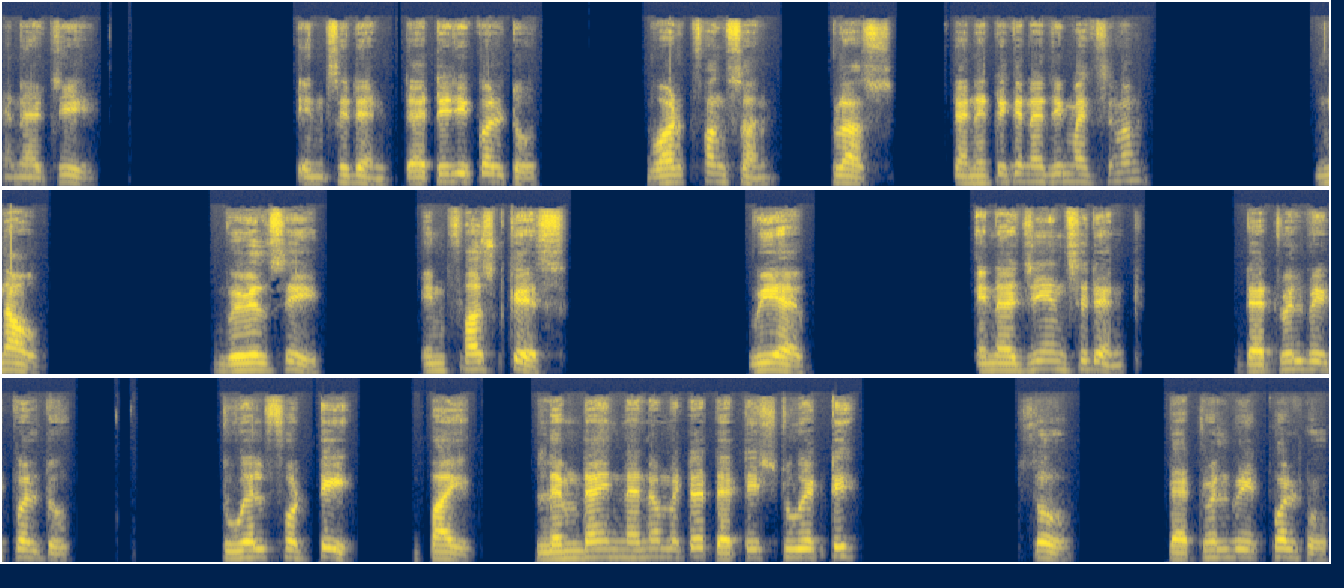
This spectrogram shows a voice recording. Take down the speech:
energy incident that is equal to work function plus kinetic energy maximum. Now we will see in first case we have energy incident that will be equal to 1240 by lambda in nanometer that is 280 so that will be equal to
